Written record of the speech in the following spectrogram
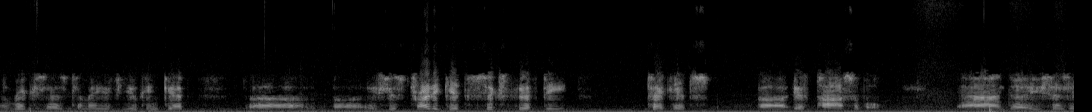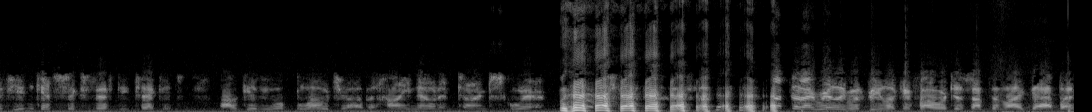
and Rick says to me, "If you can get, uh, uh, it's just try to get 650 tickets uh, if possible. And uh, he says, if you can get 650 tickets, I'll give you a blowjob at high noon in Times Square. Not that I really would be looking forward to something like that, but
